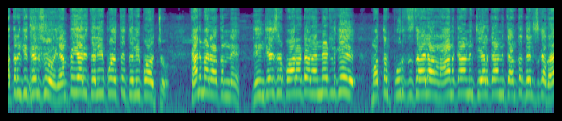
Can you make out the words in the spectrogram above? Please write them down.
అతనికి తెలుసు ఎంపీ గారికి తెలియపోతే తెలియపోవచ్చు. కానీ మరి అతన్ని నేను చేసిన పోరాటాలు అన్నిటికీ మొత్తం పూర్తి స్థాయిలో వాళ్ళ నాన్నకాడ నుంచి వీళ్ళ నుంచి అంతా తెలుసు కదా.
